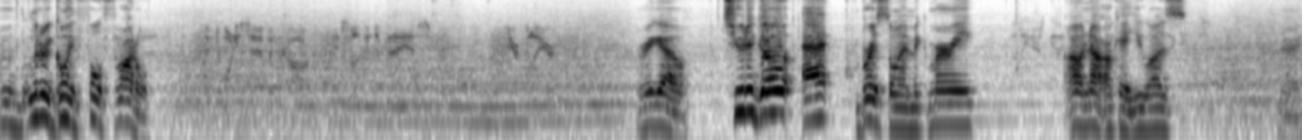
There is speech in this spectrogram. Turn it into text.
I'm literally going full throttle. The 27 car. It's looking to pass. You're clear. Here we go. Two to go at Bristol and McMurray. Oh no, okay, he was. Alright.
